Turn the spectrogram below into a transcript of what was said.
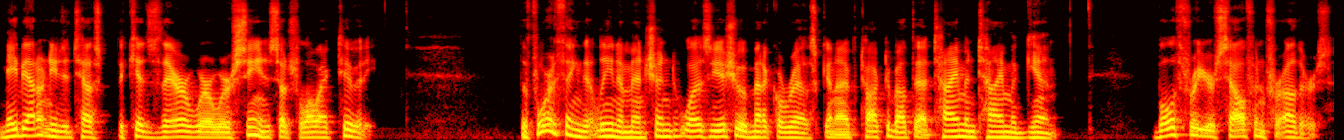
maybe I don't need to test the kids there where we're seeing such low activity. The fourth thing that Leana mentioned was the issue of medical risk, and I've talked about that time and time again, both for yourself and for others.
